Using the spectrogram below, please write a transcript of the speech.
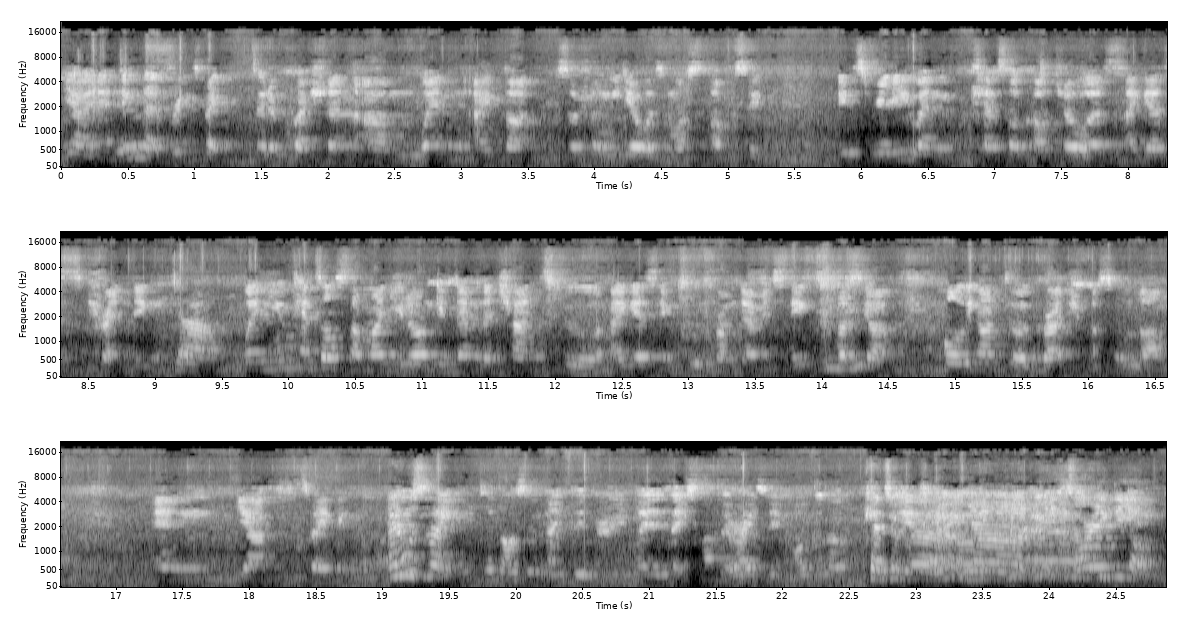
Yeah, and I think that brings back to the question um, when I thought social media was most toxic. It's really when cancel culture was, I guess, trending. Yeah. When you cancel someone, you don't give them the chance to, I guess, improve from their mistakes because you're holding on to a grudge for so long. And yeah, so I think. That was like 2019, right? When it like started rising all the Cancel Yeah. culture. Yeah. It's already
